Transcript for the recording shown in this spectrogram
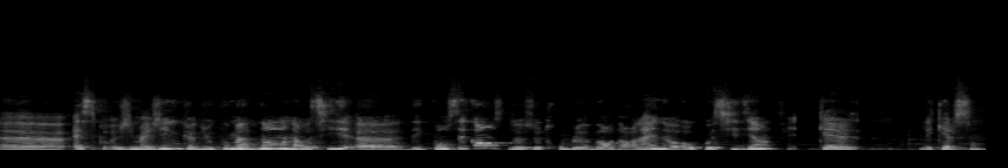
Euh, est-ce que j'imagine que du coup maintenant on a aussi euh, des conséquences de ce trouble borderline au quotidien. Quelles, lesquelles sont?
